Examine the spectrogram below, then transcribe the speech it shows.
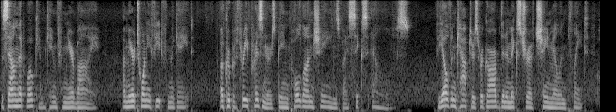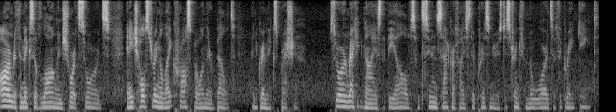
The sound that woke him came from nearby, a mere twenty feet from the gate, a group of three prisoners being pulled on chains by six elves. The elven captors were garbed in a mixture of chainmail and plate, armed with a mix of long and short swords, and each holstering a light crossbow on their belt and grim expression. Soren recognized that the elves would soon sacrifice their prisoners to strengthen the wards of the great gate.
